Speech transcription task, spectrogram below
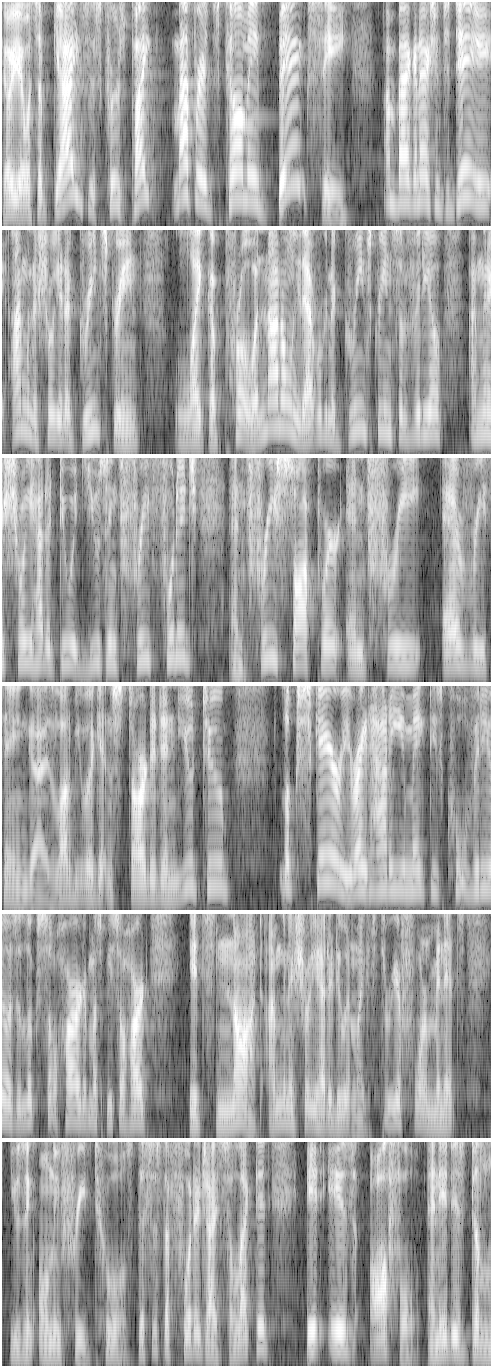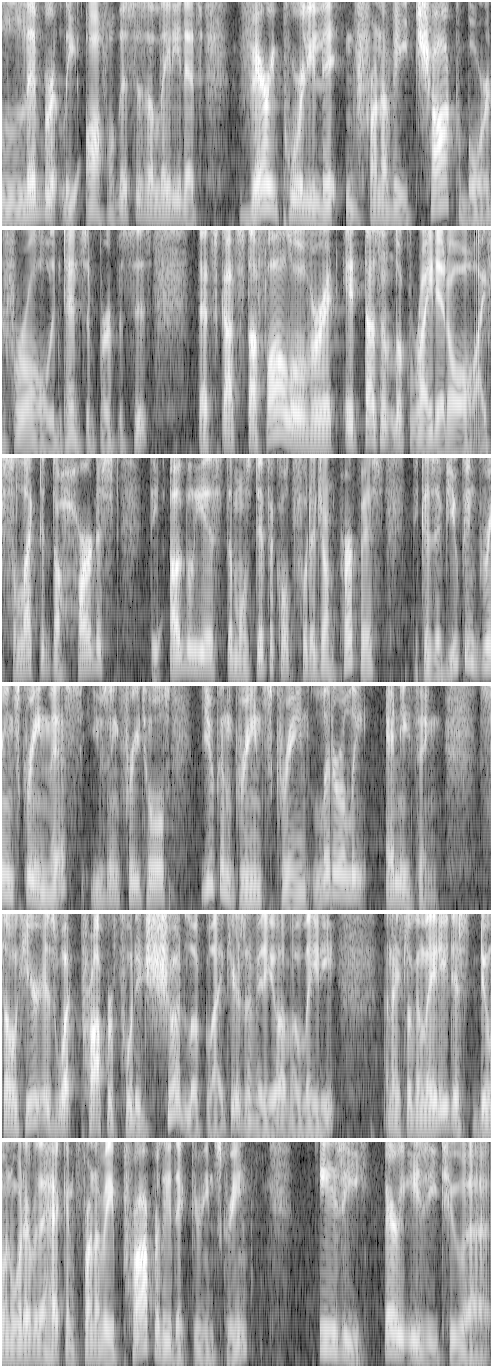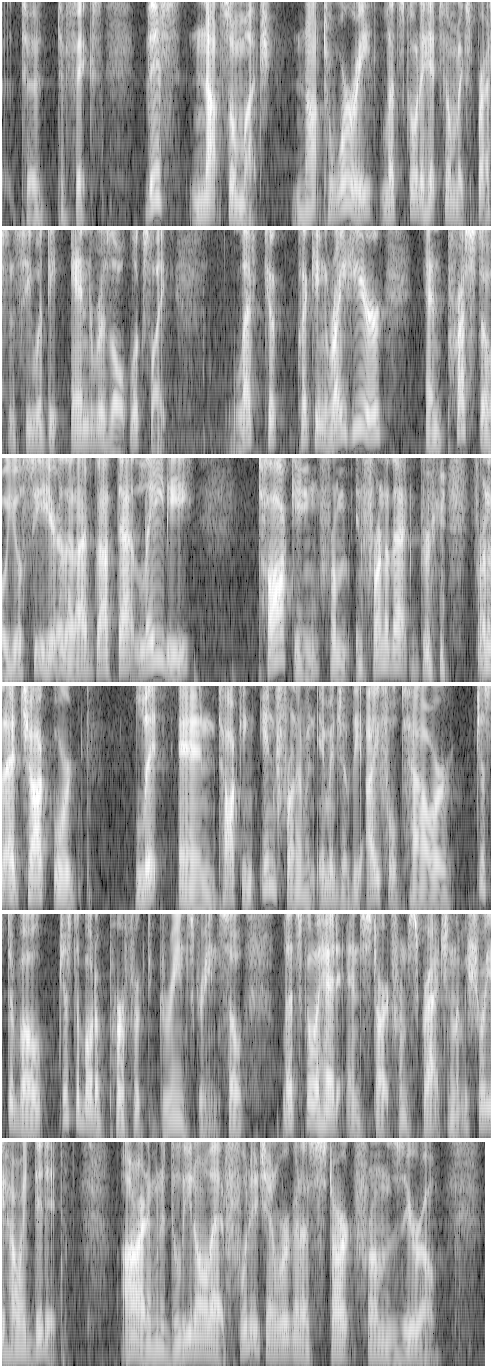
Yo, yo, what's up, guys? This is Cruz Pike. My friends call me Big C. I'm back in action today. I'm going to show you how to green screen like a pro. And not only that, we're going to green screen some video. I'm going to show you how to do it using free footage and free software and free everything, guys. A lot of people are getting started in YouTube looks scary, right? How do you make these cool videos? It looks so hard. It must be so hard. It's not. I'm going to show you how to do it in like three or four minutes using only free tools. This is the footage I selected. It is awful, and it is deliberately awful. This is a lady that's very poorly lit in front of a chalkboard for all intents and purposes that's got stuff all over it, it doesn't look right at all. I've selected the hardest, the ugliest, the most difficult footage on purpose because if you can green screen this using free tools, you can green screen literally anything. So here is what proper footage should look like. Here's a video of a lady, a nice looking lady just doing whatever the heck in front of a properly lit green screen. Easy, very easy to, uh, to, to fix. This, not so much. Not to worry, let's go to HitFilm Express and see what the end result looks like left clicking right here, and presto, you'll see here that I've got that lady talking from in front of that in front of that chalkboard, lit and talking in front of an image of the Eiffel Tower, just about just about a perfect green screen. So let's go ahead and start from scratch and let me show you how I did it. All right, I'm going to delete all that footage and we're going to start from zero.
